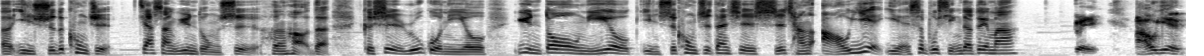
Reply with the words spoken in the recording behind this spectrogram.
呃，饮食的控制加上运动是很好的。可是如果你有运动，你有饮食控制，但是时常熬夜也是不行的，对吗？对，熬夜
